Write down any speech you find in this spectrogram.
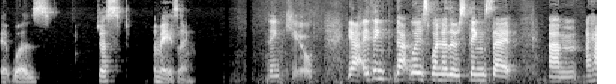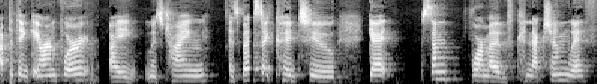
it was just amazing. Thank you. Yeah, I think that was one of those things that um, I have to thank Erin for. I was trying as best I could to get some form of connection with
